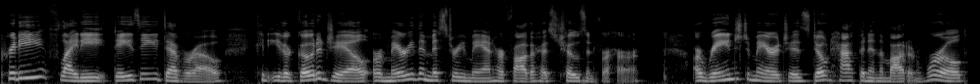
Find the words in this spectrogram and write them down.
Pretty, flighty Daisy Devereaux can either go to jail or marry the mystery man her father has chosen for her. Arranged marriages don't happen in the modern world,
